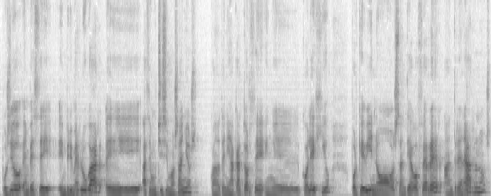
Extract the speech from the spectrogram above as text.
Pues yo empecé, en primer lugar, eh, hace muchísimos años, cuando tenía 14, en el colegio, porque vino Santiago Ferrer a entrenarnos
